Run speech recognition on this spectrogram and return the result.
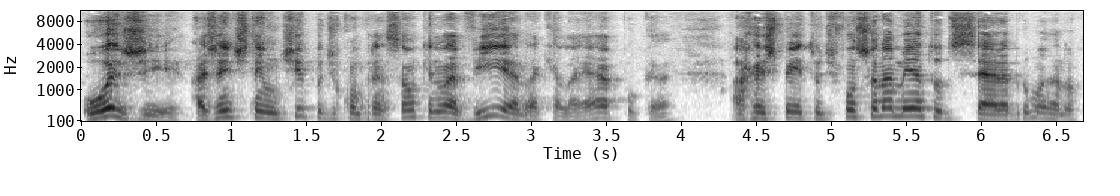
Hoje, a gente tem um tipo de compreensão que não havia naquela época a respeito de funcionamento do cérebro humano,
